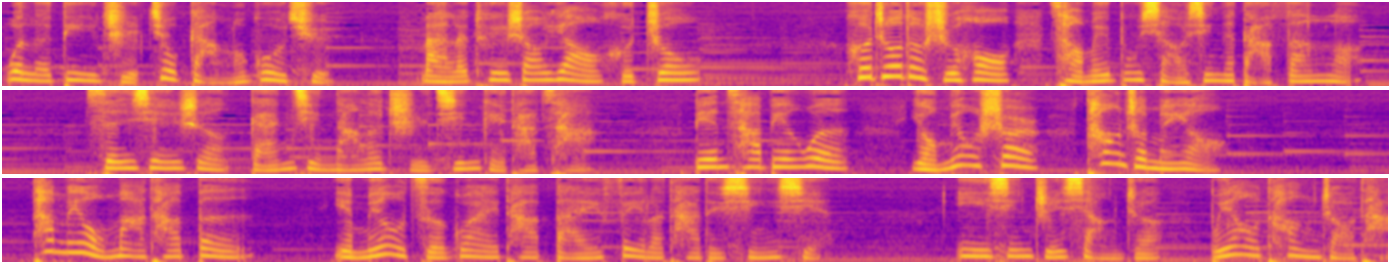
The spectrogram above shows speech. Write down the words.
问了地址就赶了过去，买了退烧药和粥。喝粥的时候，草莓不小心的打翻了，森先生赶紧拿了纸巾给他擦，边擦边问有没有事儿，烫着没有。他没有骂他笨，也没有责怪他白费了他的心血，一心只想着不要烫着他。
